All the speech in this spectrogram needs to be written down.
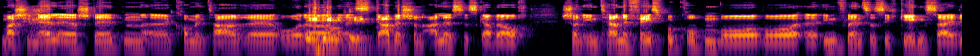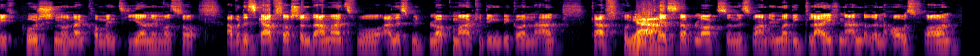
maschinell erstellten äh, Kommentare oder es gab ja schon alles. Es gab ja auch schon interne Facebook-Gruppen, wo, wo äh, Influencer sich gegenseitig pushen und dann kommentieren immer so. Aber das gab es auch schon damals, wo alles mit Blog-Marketing begonnen hat. Gab es Produkttester-Blogs und es waren immer die gleichen anderen Hausfrauen,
